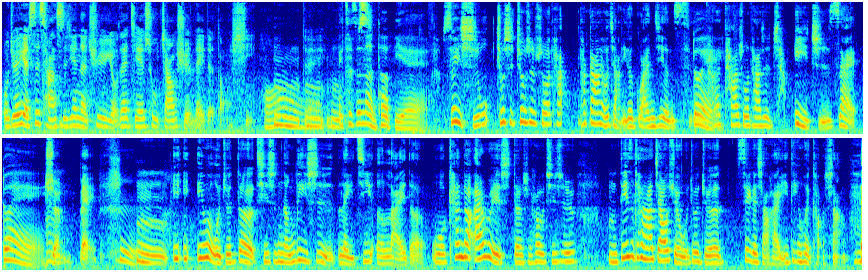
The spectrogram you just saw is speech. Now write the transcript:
我觉得也是长时间的去有在接触教学类的东西。哦、oh.，对，哎、嗯欸，这真的很特别。所以食物就是就是说他，他他刚刚有讲一个关键词，对，他他说他是长一直在对准备，嗯、是，嗯，因因因为我觉得其实能力是累积而来的。我看到 Iris 的时候，其实。嗯，第一次看他教学，我就觉得这个小孩一定会考上，因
